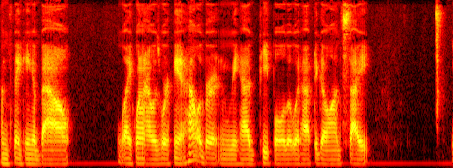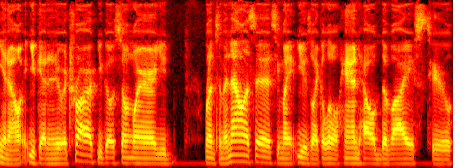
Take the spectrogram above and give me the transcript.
I'm thinking about like when I was working at Halliburton, we had people that would have to go on site. You know, you get into a truck, you go somewhere, you run some analysis, you might use like a little handheld device to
